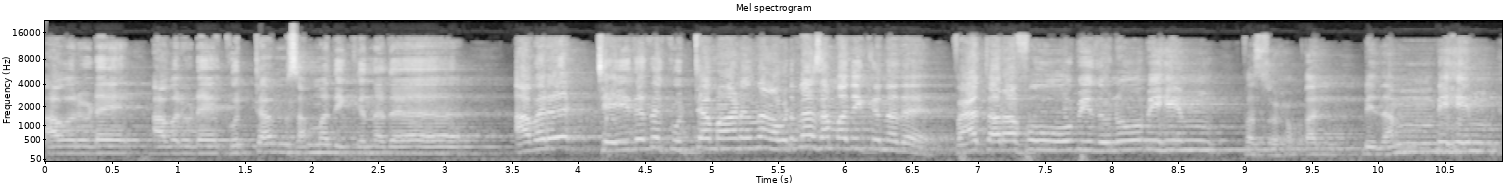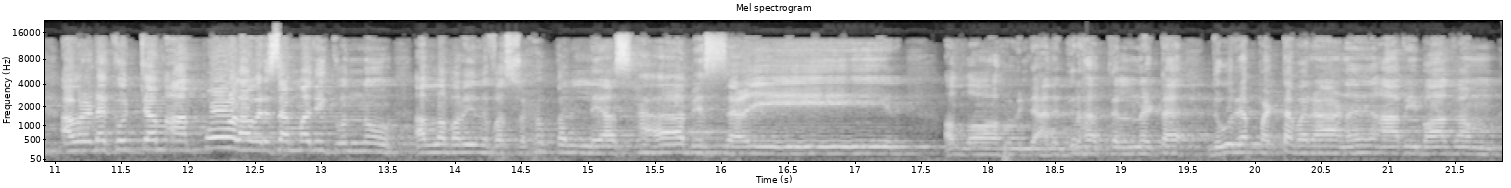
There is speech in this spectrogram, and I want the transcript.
അവരുടെ അവരുടെ കുറ്റം സമ്മതിക്കുന്നത് അവർ ചെയ്തത് കുറ്റമാണെന്ന് അവിടുന്ന് സമ്മതിക്കുന്നത്. അവരുടെ കുറ്റം അപ്പോൾ അവർ സമ്മതിക്കുന്നു അല്ല പറയുന്നു. അള്ളാഹുവിന്റെ അനുഗ്രഹത്തിൽ നിന്നിട്ട് ദൂരപ്പെട്ടവരാണ് ആ വിഭാഗം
